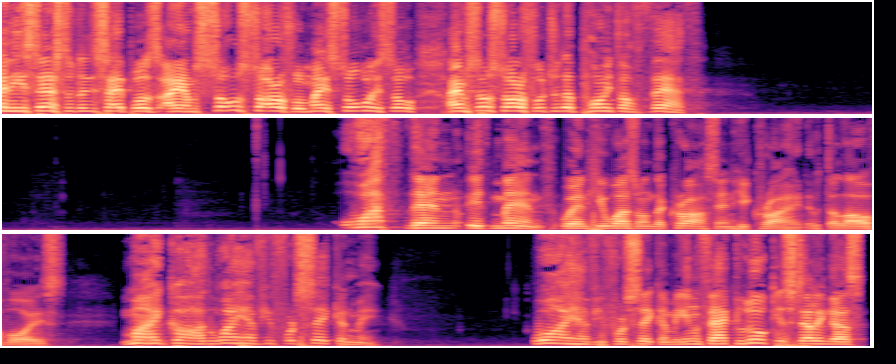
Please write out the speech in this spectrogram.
And he says to the disciples, I am so sorrowful. My soul is so, I am so sorrowful to the point of death. What then it meant when he was on the cross and he cried with a loud voice, My God, why have you forsaken me? Why have you forsaken me? In fact, Luke is telling us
